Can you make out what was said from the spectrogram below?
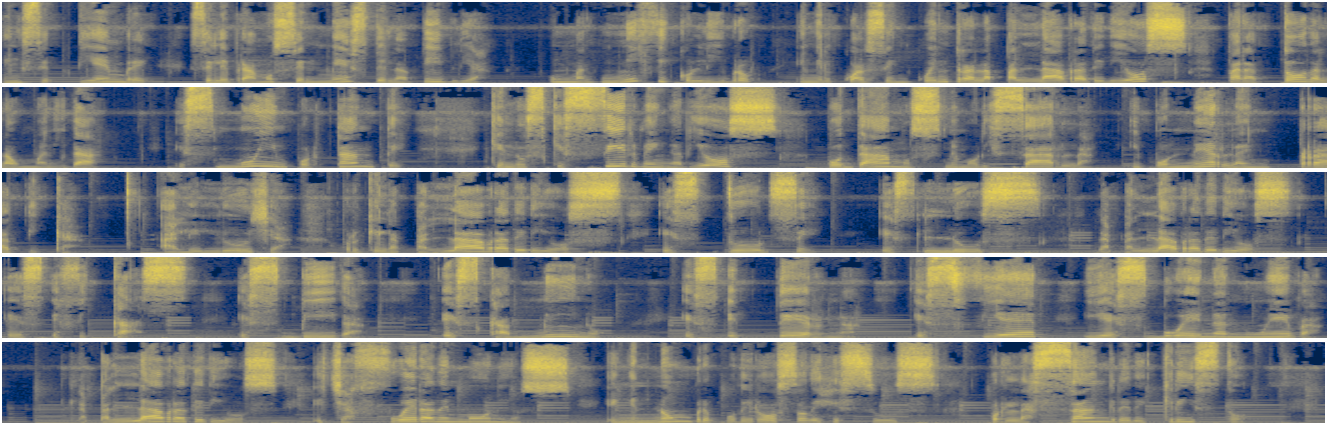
En septiembre celebramos el mes de la Biblia, un magnífico libro en el cual se encuentra la palabra de Dios para toda la humanidad. Es muy importante que los que sirven a Dios podamos memorizarla y ponerla en práctica. Aleluya, porque la palabra de Dios es dulce, es luz. La palabra de Dios es eficaz, es vida, es camino, es eterna, es fiel y es buena nueva. La palabra de Dios echa fuera demonios en el nombre poderoso de Jesús por la sangre de Cristo.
